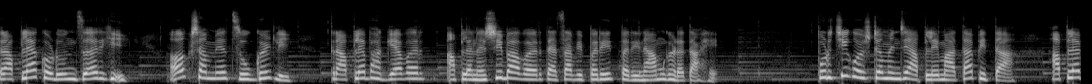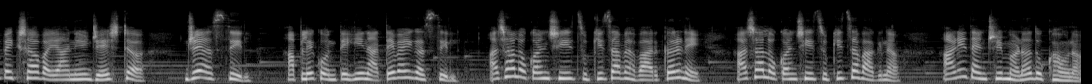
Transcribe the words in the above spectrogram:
तर आपल्याकडून जर ही अक्षम्य चूक घडली तर आपल्या भाग्यावर आपल्या नशिबावर त्याचा विपरीत परिणाम घडत आहे. पुढची गोष्ट म्हणजे आपले माता पिता आपल्यापेक्षा वयाने ज्येष्ठ जे असतील आपले कोणतेही नातेवाईक असतील अशा लोकांशी चुकीचा व्यवहार करणे अशा लोकांशी चुकीचं वागणं आणि त्यांची मनं दुखावणं.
